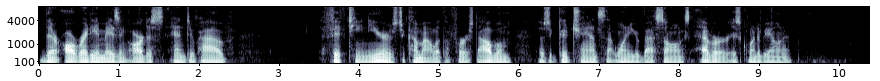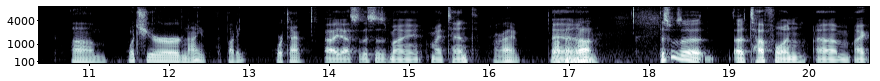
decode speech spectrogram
They're already amazing artists. And to have 15 years to come out with a first album, there's a good chance that one of your best songs ever is going to be on it. Um, what's your ninth, buddy, or tenth? Uh, yeah. So this is my my tenth. All right, wrapping it up. Um, This was a a tough one. Um, I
